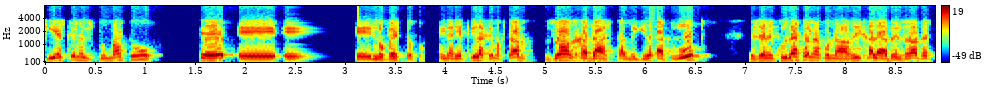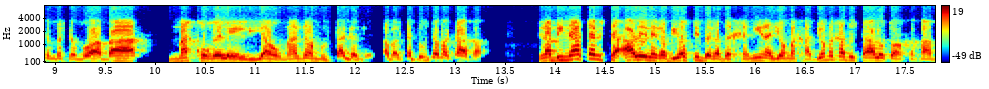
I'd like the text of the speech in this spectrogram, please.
כי יש כאן איזשהו משהו שלובש אה, אה, אותו. הנה, אני אקריא לכם עכשיו זוהר חדש על מגילת רות, וזו נקודה שאנחנו נאריך עליה בעזרת השם בשבוע הבא, מה קורה לאליהו, מה זה המושג הזה, אבל כתוב שם ככה, רבי נתן שאל לרבי יוסי ברבי חנינא יום אחד, יום אחד הוא שאל אותו החכם,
